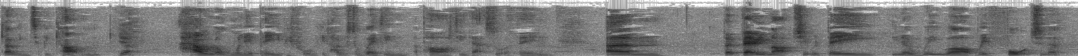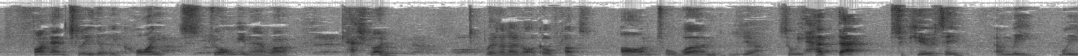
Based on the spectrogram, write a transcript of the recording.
going to become? Yeah. How long will it be before we could host a wedding, a party, that sort of thing? Um, but very much it would be, you know, we were we're fortunate financially that we're quite strong in our cash flow, whereas I know a lot of golf clubs aren't or weren't. Yeah. So we had that security, and we we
